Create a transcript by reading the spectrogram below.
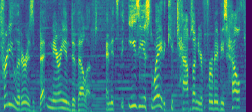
Pretty Litter is veterinarian developed, and it's the easiest way to keep tabs on your fur baby's health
